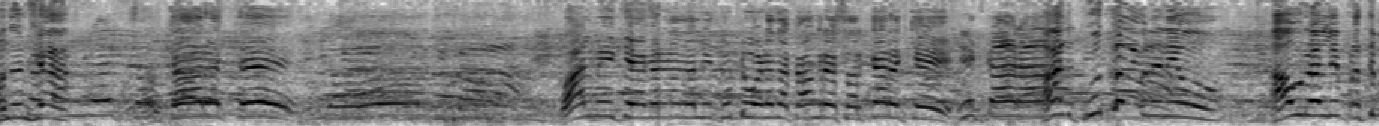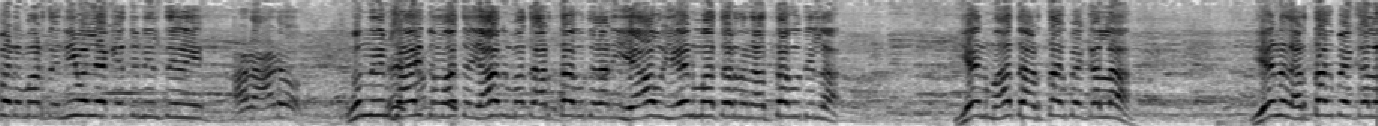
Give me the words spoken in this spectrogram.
ಒಂದು ನಿಮಿಷ ಸರ್ಕಾರಕ್ಕೆ ವಾಲ್ಮೀಕಿ ಹಗರಣದಲ್ಲಿ ದುಡ್ಡು ಹೊಡೆದ ಕಾಂಗ್ರೆಸ್ ಸರ್ಕಾರಕ್ಕೆ ಅದು ಕೂತ್ಕೊಳ್ಳಿ ನೀವು. ಅವರಲ್ಲಿ ಪ್ರತಿಭಟನೆ ಮಾಡ್ತಾರೆ ನೀವಲ್ಲಿ ಎದ್ದು ನಿಲ್ತೀರಿ. ಆಡು ಆಡು. ಒಂದು ನಿಮಿಷ ಆಯ್ತು ಮಾತು ಯಾರು ಮಾತು ಅರ್ಥ ಆಗುದಿಲ್ಲ ಯಾವ, ಏನ್ ಮಾತಾಡ್ದಾನೆ ಅರ್ಥ ಆಗುದಿಲ್ಲ. ಏನ್ ಮಾತು ಅರ್ಥ ಆಗ್ಬೇಕಲ್ಲ? ಏನದು ಅರ್ಥ ಆಗ್ಬೇಕಲ್ಲ?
